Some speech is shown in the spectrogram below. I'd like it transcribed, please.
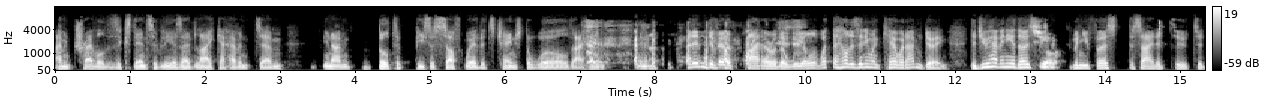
I haven't traveled as extensively as I'd like. I haven't, um, you know, I haven't built a piece of software that's changed the world. I haven't, you know, I didn't develop fire or the wheel. What the hell does anyone care what I'm doing? Did you have any of those sure. when you first decided to to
